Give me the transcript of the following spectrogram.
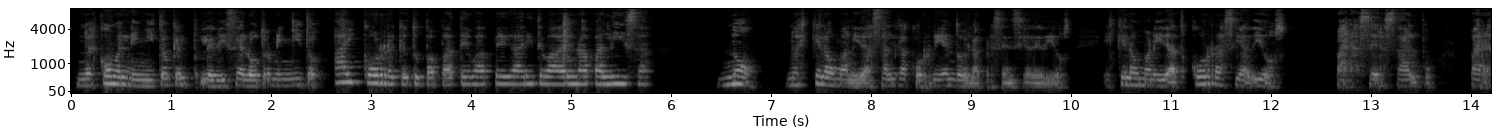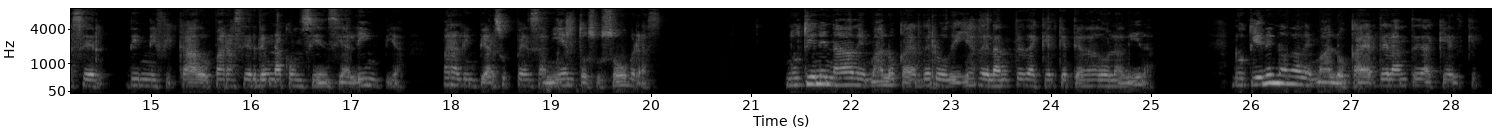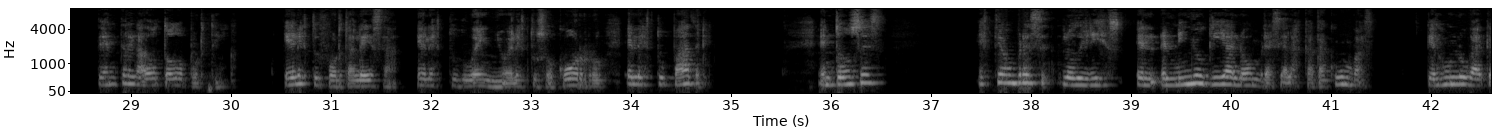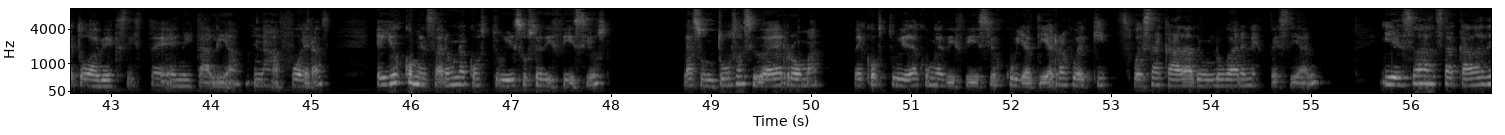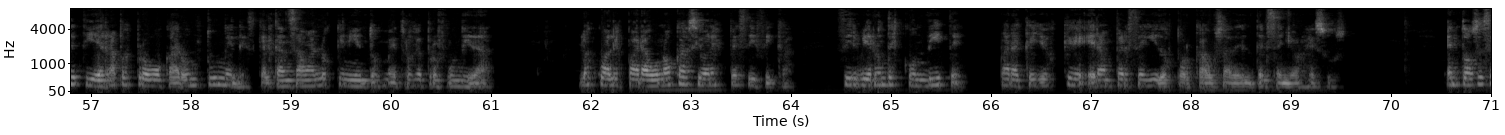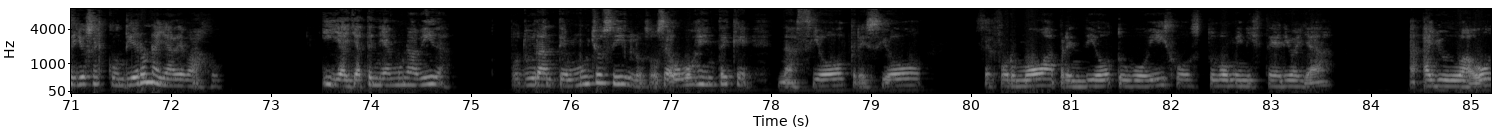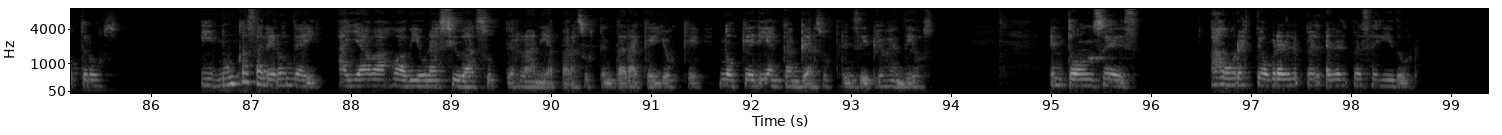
No es como el niñito que le dice al otro niñito, ay, corre que tu papá te va a pegar y te va a dar una paliza. No, no es que la humanidad salga corriendo de la presencia de Dios, es que la humanidad corra hacia Dios para ser salvo, para ser dignificado, para ser de una conciencia limpia, para limpiar sus pensamientos, sus obras. No tiene nada de malo caer de rodillas delante de aquel que te ha dado la vida. No tiene nada de malo caer delante de aquel que te ha entregado todo por ti. Él es tu fortaleza, Él es tu dueño, Él es tu socorro, Él es tu Padre. Entonces, este hombre lo dirige, el, el niño guía al hombre hacia las catacumbas que es un lugar que todavía existe en Italia, en las afueras, ellos comenzaron a construir sus edificios. La suntuosa ciudad de Roma fue construida con edificios cuya tierra fue, sacada de un lugar en especial y esas sacadas de tierra pues provocaron túneles que alcanzaban los 500 metros de profundidad, los cuales para una ocasión específica sirvieron de escondite para aquellos que eran perseguidos por causa del Señor Jesús. Entonces ellos se escondieron allá debajo y allá tenían una vida durante muchos siglos. O sea, hubo gente que nació, creció, se formó, aprendió, tuvo hijos, tuvo ministerio allá, ayudó a otros y nunca salieron de ahí. Allá abajo había una ciudad subterránea para sustentar a aquellos que no querían cambiar sus principios en Dios. Entonces, ahora este hombre era el perseguidor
